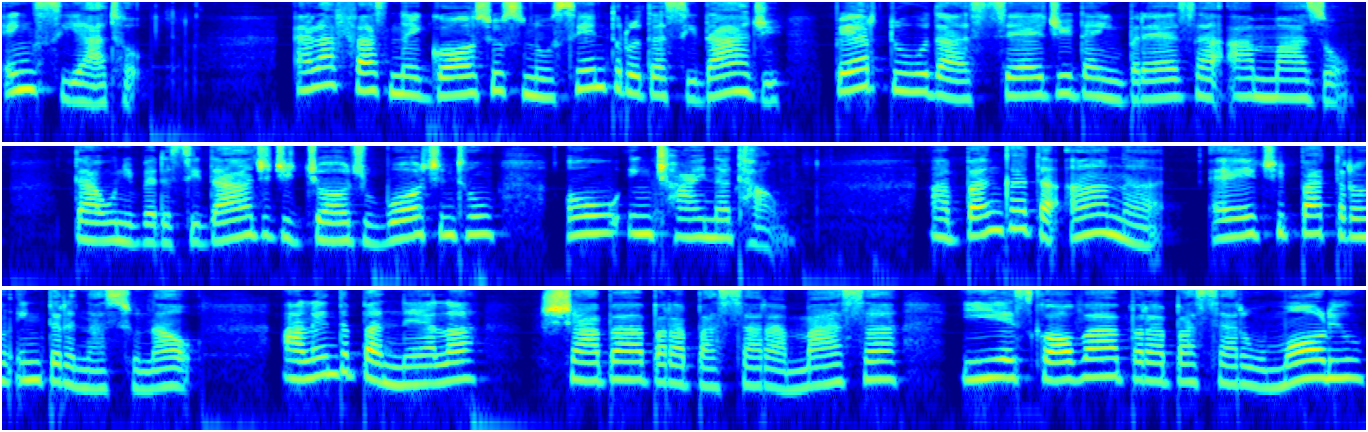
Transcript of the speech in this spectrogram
em Seattle. Ela faz negócios no centro da cidade, perto da sede da empresa Amazon, da Universidade de George Washington ou em Chinatown. A banca da Ana é de padrão internacional. Além da panela, chapa para passar a massa e escova para passar o molho,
